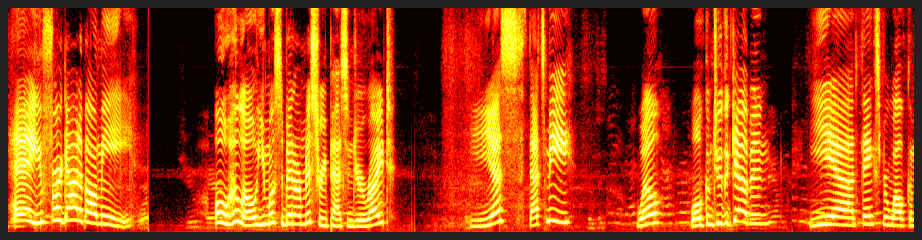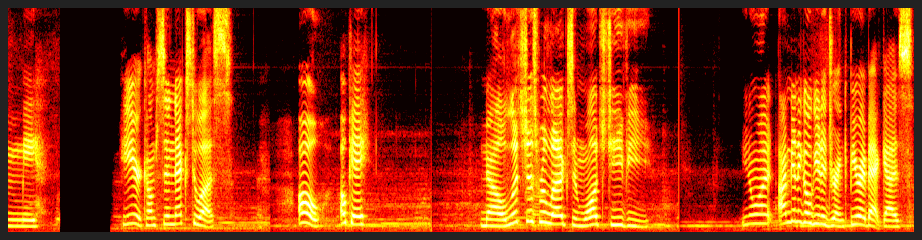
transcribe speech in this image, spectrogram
Hey, you forgot about me. Oh, hello. You must have been our mystery passenger, right? Yes, that's me. Well, welcome to the cabin. Yeah, thanks for welcoming me. Here, come sit next to us. Oh, okay. Now let's just relax and watch TV. You know what? I'm gonna go get a drink. Be right back, guys.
